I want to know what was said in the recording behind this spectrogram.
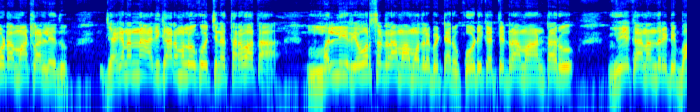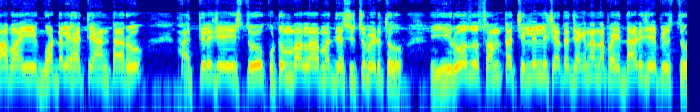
కూడా మాట్లాడలేదు. జగనన్న అధికారంలోకి వచ్చిన తర్వాత మళ్ళీ రివర్స్ డ్రామా మొదలుపెట్టారు. కోడికత్తి డ్రామా అంటారు వివేకానందరెడ్డి బాబాయి గొడ్డలి హత్య అంటారు. హత్యలు చేయిస్తూ కుటుంబాల మధ్య స్విచ్చు పెడుతూ ఈరోజు సొంత చెల్లెళ్ళ చేత జగనన్నపై దాడి చేపిస్తూ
